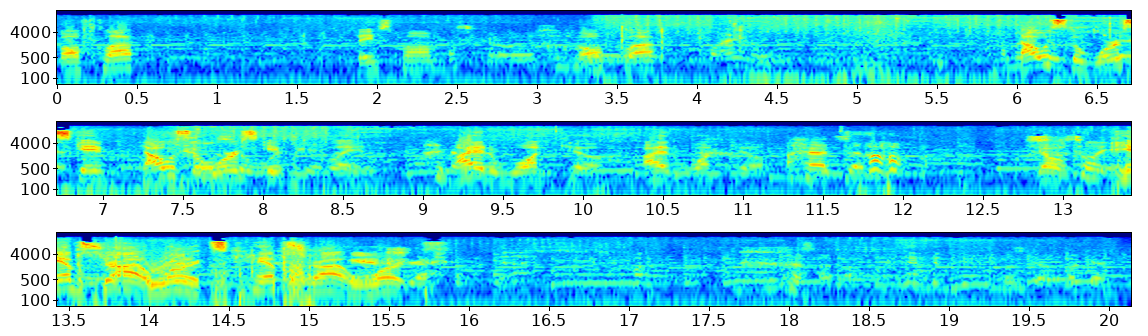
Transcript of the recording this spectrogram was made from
Golf clap. Face palm. Let's go. Golf clap. Finally. That was the worst game. That was That the was worst the game worst we game played. I. I had one kill. I had one kill. I had seven. Yo, It's camp kills. strat works. Camp strat Camp works. strat. Let's go. Okay.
